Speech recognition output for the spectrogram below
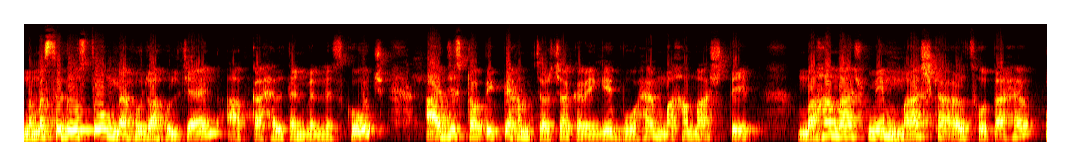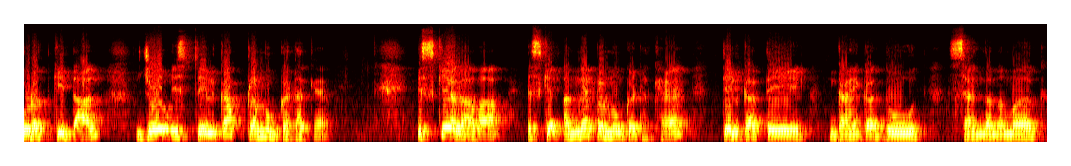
नमस्ते दोस्तों, मैं हूँ राहुल जैन, आपका हेल्थ एंड वेलनेस कोच आज जिस टॉपिक पे हम चर्चा करेंगे, वो है महामाश तेल। महामाश में माश का अर्थ होता है उड़द की दाल, जो इस तेल का प्रमुख घटक है। इसके अलावा, इसके अन्य प्रमुख घटक हैं, तिल का तेल, गाय का दूध, सेंधा नमक,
